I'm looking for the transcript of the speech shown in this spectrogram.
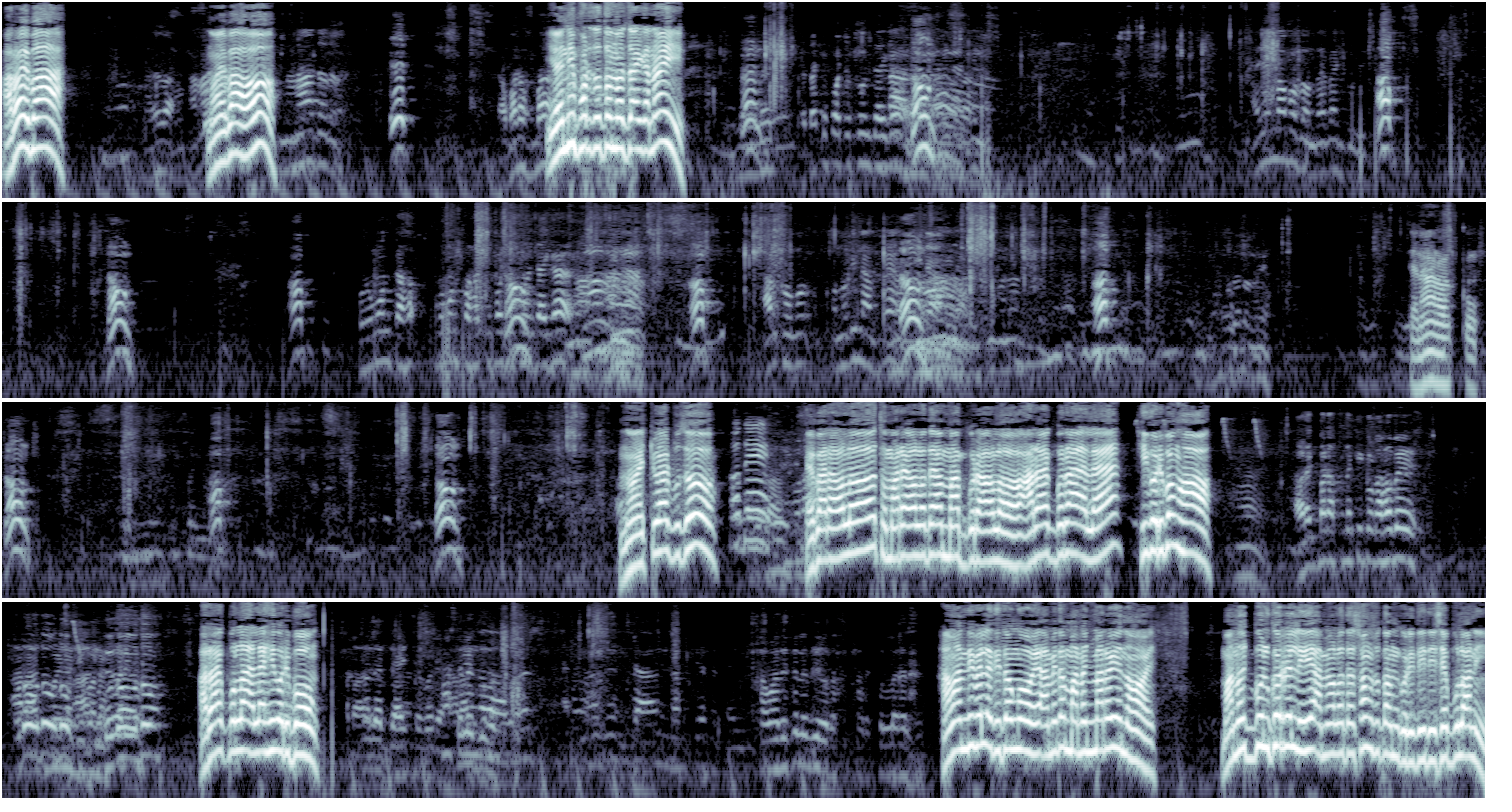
আরো এবা নয় বা ও এনি পর্যটনের জায়গা নাই ডাউন আপ ডাউন আপ তেনা রাখো ডাউন আপ ডাউন নয় আর বুঝো এবার হলো তোমার হলো দে মাপ করা হলো আর একবার এলে কি করিব হ? আর এক বলা এলে কি করিব হামান দি ফেলে দিতঙ্গ আমি তো মানুষ মারই নয় মানুষ ভুল করিলি আমি আলাদা সংশোধন করে দিয়ে দিয়েছে বুলানি।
